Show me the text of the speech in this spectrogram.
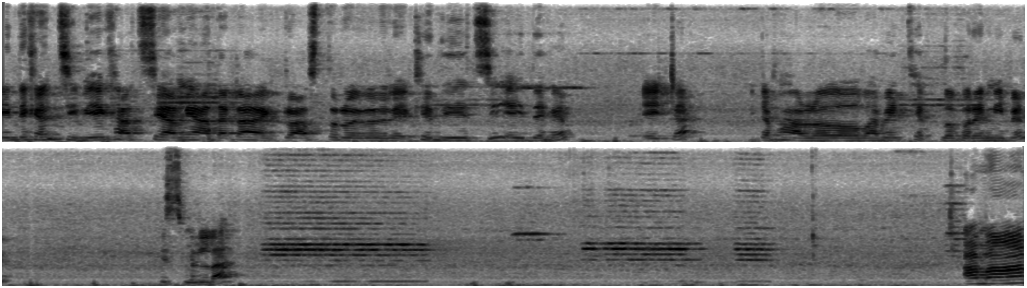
এই দেখেন চিবিয়ে খাচ্ছি। আমি আদাটা একটু আস্ত রেখে দিয়েছি। এই দেখেন, এইটা। এটা ভালোভাবে থেতলো করে নেবেন। বিসমিল্লা আমার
